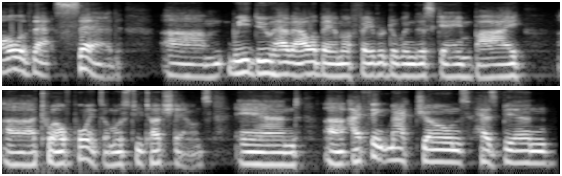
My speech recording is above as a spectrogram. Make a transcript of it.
all of that said. Um, we do have Alabama favored to win this game by uh, 12 points, almost two touchdowns. And uh, I think Mac Jones has been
